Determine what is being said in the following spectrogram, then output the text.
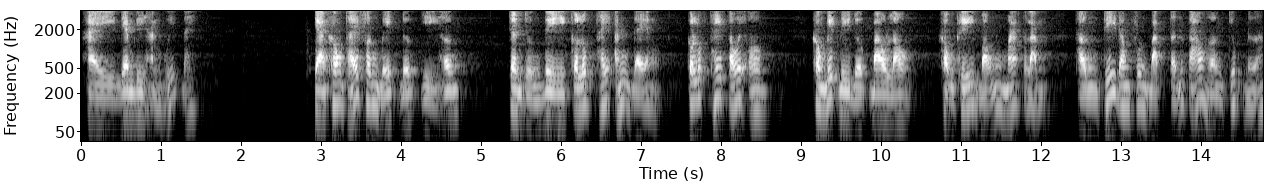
hay đem đi hành quyết đây. Chàng không thể phân biệt được gì hơn. Trên đường đi có lúc thấy ánh đèn, có lúc thấy tối ôm. Không biết đi được bao lâu, không khí bỗng mát lạnh, thần trí Đông Phương Bạch tỉnh táo hơn chút nữa.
